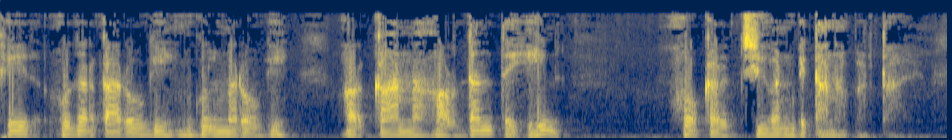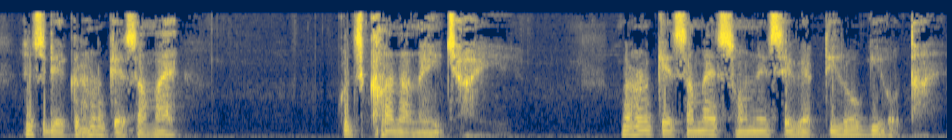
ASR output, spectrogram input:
फिर उदर का रोगी, गुलम रोगी और काना और दंतहीन होकर जीवन बिताना पड़ता है। इसलिए ग्रहण के समय कुछ खाना नहीं चाहिए। ग्रहण के समय सोने से व्यक्ति रोगी होता है।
